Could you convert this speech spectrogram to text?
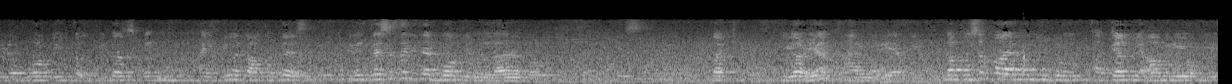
we have more people because when I give a talk of this, it is necessary that more people learn about this. But you are here, I am very happy. Now, first of all, I want you to uh, tell me how many of you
